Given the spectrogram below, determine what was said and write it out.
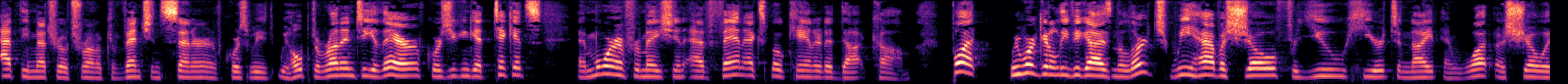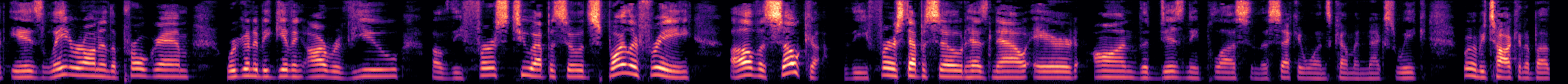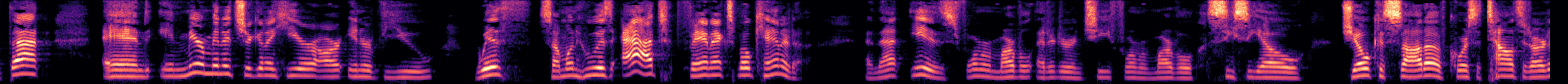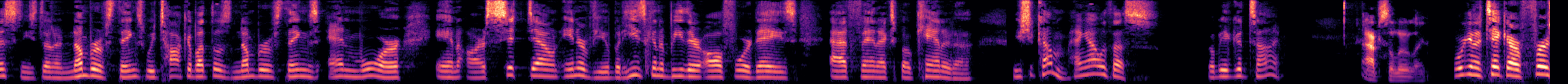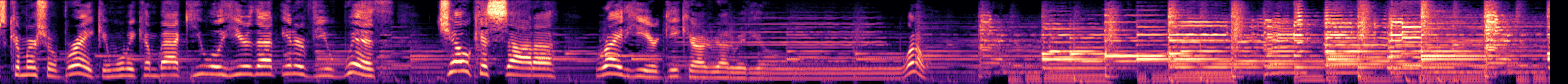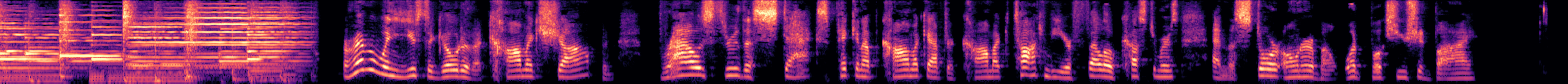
at the Metro Toronto Convention Center. And of course, we, we hope to run into you there. Of course, you can get tickets and more information at fanexpocanada.com. But we weren't going to leave you guys in the lurch. We have a show for you here tonight, and what a show it is. Later on in the program, we're going to be giving our review of the first two episodes, spoiler free, of Ahsoka. The first episode has now aired on the Disney Plus, and the second one's coming next week. We're going to be talking about that. And in mere minutes, you're going to hear our interview with someone who is at Fan Expo Canada. And that is former Marvel editor in chief, former Marvel CCO, Joe Quesada, of course, a talented artist, and he's done a number of things. We talk about those number of things and more in our sit down interview, but he's going to be there all four days at Fan Expo Canada. You should come hang out with us. It'll be a good time. Absolutely. We're going to take our first commercial break, and when we come back, you will hear that interview with Joe Quesada right here, Geek Hard Radio 101. Remember when you used to go to the comic shop and browse through the stacks, picking up comic after comic, talking to your fellow customers and the store owner about what books you should buy?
